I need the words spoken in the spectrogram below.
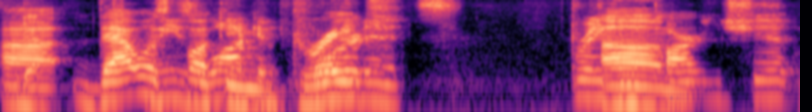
Uh, That was fucking great. and it's breaking Um, apart and shit.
